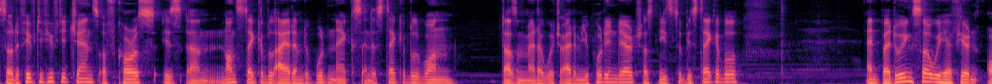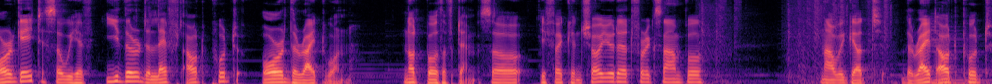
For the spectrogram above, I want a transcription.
So the 50-50 chance, of course, is a non-stackable item, the wooden axe and a stackable one. Doesn't matter which item you put in there, just needs to be stackable. And by doing so, we have here an OR gate, so we have either the left output or the right one, not both of them. So if I can show you that, for example, now we got the right output,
